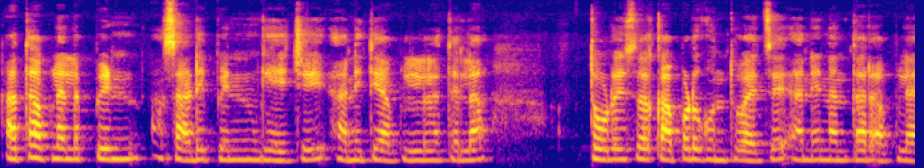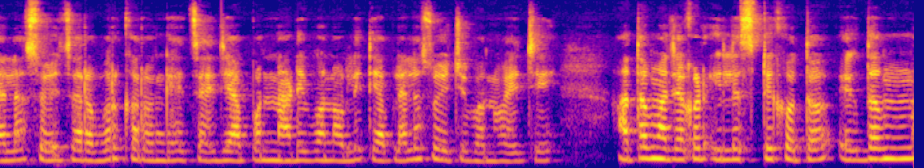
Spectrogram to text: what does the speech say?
आता आपल्याला पिन साडी पिन घ्यायची आणि ती आपल्याला त्याला थोडंसं कापड गुंतवायचे आणि नंतर आपल्याला सोयीचं रबर करून घ्यायचं आहे जे आपण नाडी बनवली ती आपल्याला सोयीची बनवायची. आता माझ्याकडे इलेस्टिक होतं. एकदम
